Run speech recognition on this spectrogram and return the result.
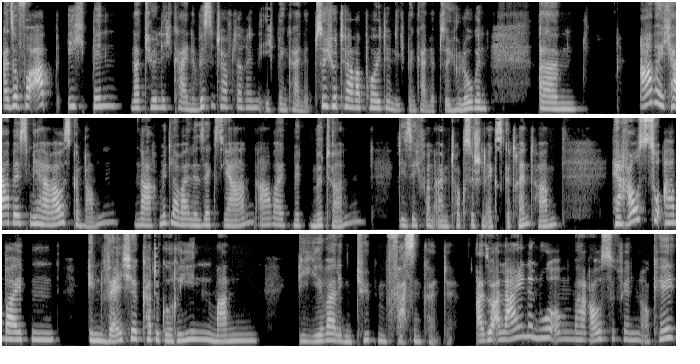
Also vorab, ich bin natürlich keine Wissenschaftlerin, ich bin keine Psychotherapeutin, ich bin keine Psychologin. Ähm, aber ich habe es mir herausgenommen, nach mittlerweile sechs Jahren Arbeit mit Müttern, die sich von einem toxischen Ex getrennt haben, herauszuarbeiten, in welche Kategorien man die jeweiligen Typen fassen könnte. Also alleine nur, um herauszufinden, okay,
